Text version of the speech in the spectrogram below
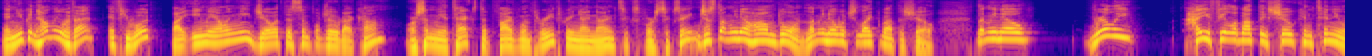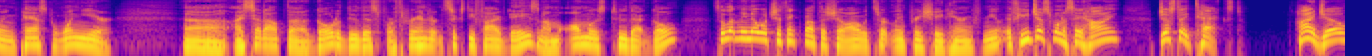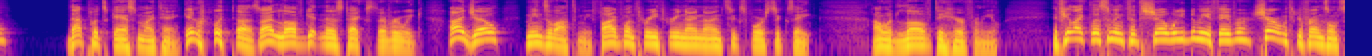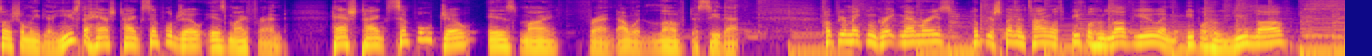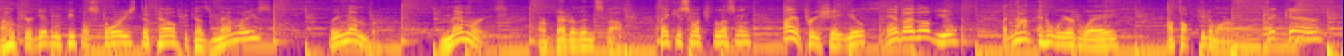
And you can help me with that, if you would, by emailing me, joe at thesimplejoe.com or send me a text at 513-399-6468 and just let me know how I'm doing. Let me know what you like about the show. Let me know really how you feel about the show continuing past one year. Uh, I set out the goal to do this for 365 days, and I'm almost to that goal. So let me know what you think about the show. I would certainly appreciate hearing from you. If you just want to say hi, just a text. Hi, Joe that puts gas in my tank. It really does. I love getting those texts every week. Hi, Joe. Means a lot to me. 513 399 6468. I would love to hear from you. If you like listening to the show, will you do me a favor? Share it with your friends on social media. Use the hashtag Simple Joe is my friend. Hashtag Simple Joe is my friend. I would love to see that. Hope you're making great memories. Hope you're spending time with people who love you and people who you love. I hope you're giving people stories to tell because memories Remember, memories are better than stuff. Thank you so much for listening. I appreciate you and I love you, but not in a weird way. I'll talk to you tomorrow. Take care.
